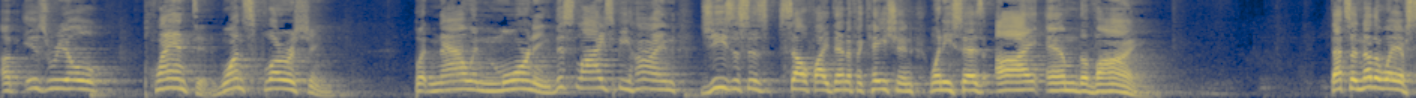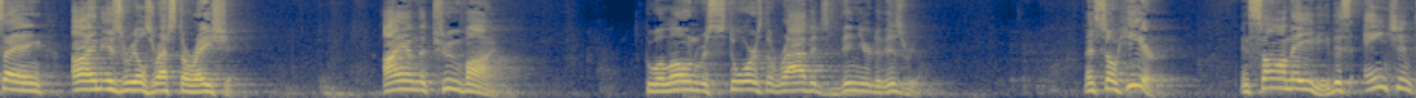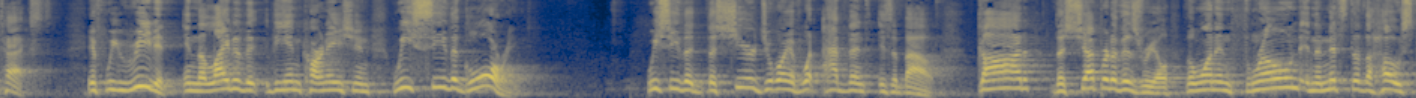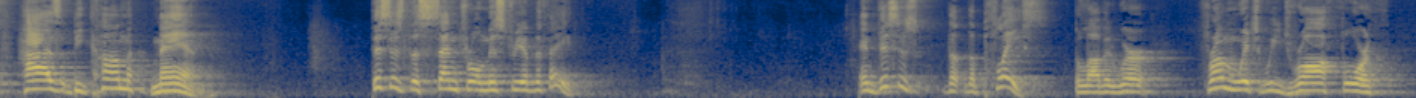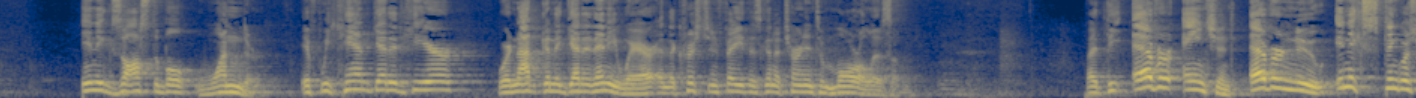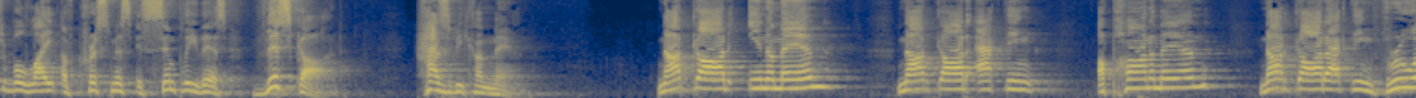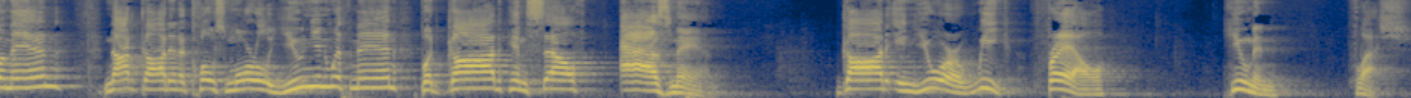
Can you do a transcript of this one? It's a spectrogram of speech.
of Israel planted, once flourishing, but now in mourning. This lies behind Jesus' self identification when he says, I am the vine. That's another way of saying, I'm Israel's restoration. I am the true vine who alone restores the ravaged vineyard of Israel. And so here, in Psalm 80, this ancient text, if we read it in the light of the, the incarnation, we see the glory we see the, the sheer joy of what Advent is about. God, the shepherd of Israel, the one enthroned in the midst of the host, has become man. This is the central mystery of the faith. And this is the, the place, beloved, where from which we draw forth inexhaustible wonder. If we can't get it here, we're not going to get it anywhere, and the Christian faith is going to turn into moralism. Right? The ever ancient, ever new, inextinguishable light of Christmas is simply this this God has become man. Not God in a man, not God acting upon a man, not God acting through a man, not God in a close moral union with man, but God Himself as man. God in your weak, frail, human flesh.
